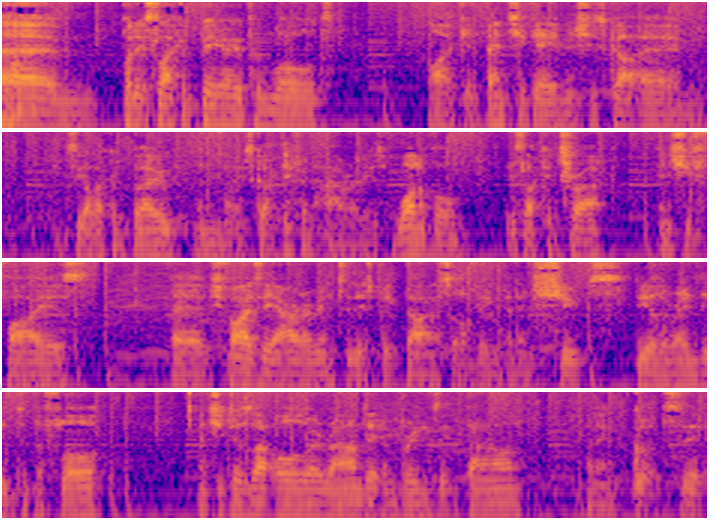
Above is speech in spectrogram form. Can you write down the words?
Um, but it's like a big open world, like adventure game, and she's got um, she's got like a bow and like she's got different arrows. One of them is like a trap, and she fires uh, she fires the arrow into this big dinosaur thing, and then shoots the other end into the floor. And she does that all the way around it and brings it down, and then guts it.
